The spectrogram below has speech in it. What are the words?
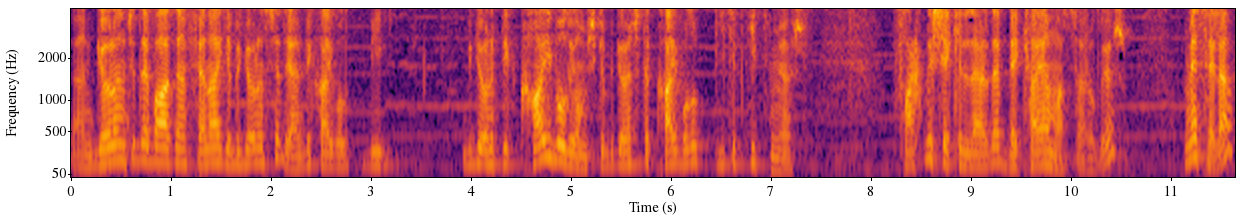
Yani görüntüde bazen fena gibi görünse de yani bir kaybolup bir bir görünüp bir kayboluyormuş gibi görünse de kaybolup gitip gitmiyor. Farklı şekillerde bekaya mazhar oluyor. Mesela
